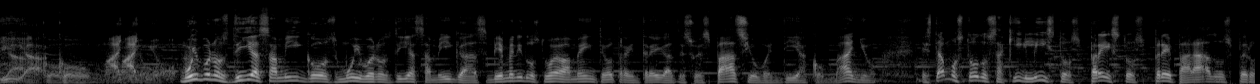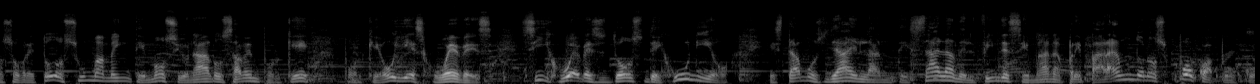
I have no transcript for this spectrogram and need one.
día, con Maño. Muy buenos días amigos, muy buenos días amigas. Bienvenidos nuevamente a otra entrega de su espacio Buen día con Maño. Estamos todos aquí listos, prestos, preparados, pero sobre todo sumamente emocionados. ¿Saben por qué? Porque hoy es jueves. Sí, jueves 2 de junio. Estamos ya en la antesala del fin de semana, preparándonos poco a poco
